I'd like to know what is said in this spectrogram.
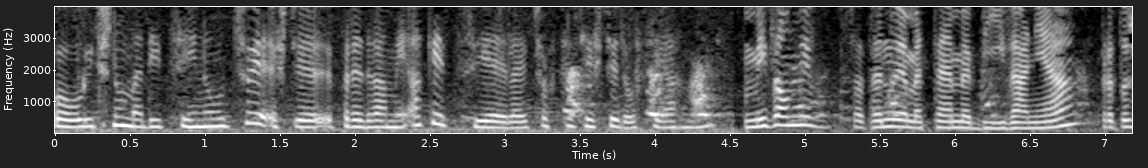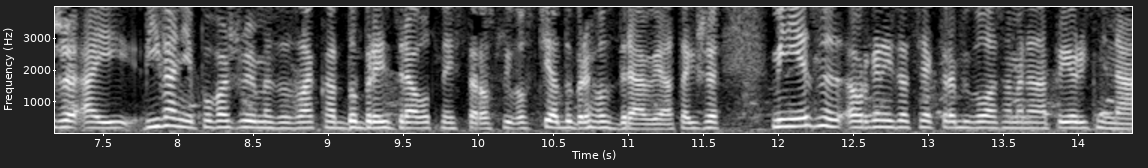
pouličnú medicínu. Čo je ešte pred vami? Aké ciele? Čo chcete ešte dosiahnuť? My veľmi sa venujeme téme bývania, pretože aj bývanie považujeme za základ dobrej zdravotnej starostlivosti a dobrého zdravia. Takže my nie sme organizácia, ktorá by bola zameraná prioritne na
